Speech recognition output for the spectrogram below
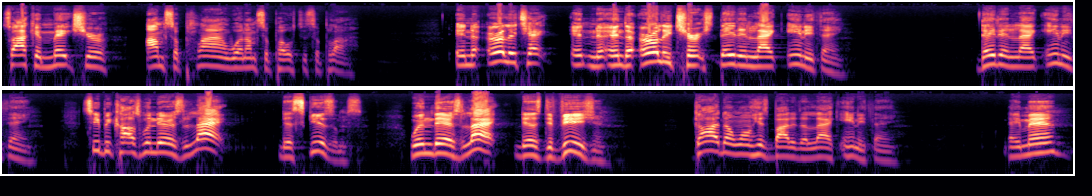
so I can make sure I'm supplying what I'm supposed to supply. In the early check in the, in the early church, they didn't lack anything. They didn't lack anything. See, because when there's lack, there's schisms. When there's lack, there's division. God don't want his body to lack anything. Amen.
